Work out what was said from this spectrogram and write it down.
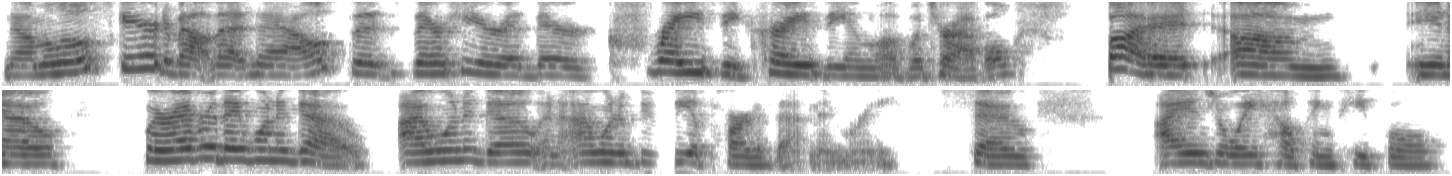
Now I'm a little scared about that now since they're here and they're crazy, crazy in love with travel. But, um, you know, wherever they want to go, I want to go and I want to be a part of that memory. So I enjoy helping people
